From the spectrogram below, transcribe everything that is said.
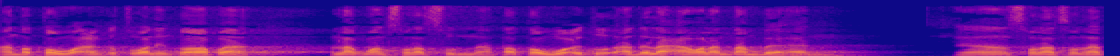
An tatawwu' kecuali engkau apa? Melakukan salat sunnah. Tatawwu' itu adalah amalan tambahan. Ya, salat-salat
